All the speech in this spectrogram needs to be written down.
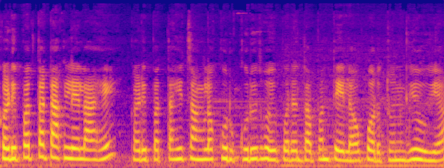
कढीपत्ता टाकलेला आहे. कढीपत्ताही चांगला कुरकुरीत होईपर्यंत आपण तेलावर परतून घेऊया.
